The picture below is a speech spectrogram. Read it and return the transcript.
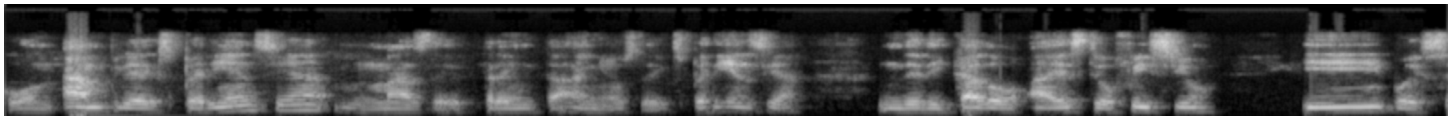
con amplia experiencia, más de 30 años de experiencia dedicado a este oficio y pues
